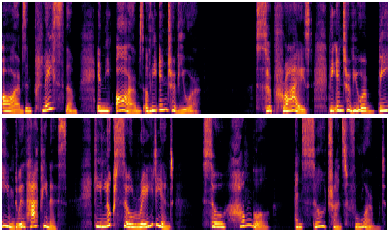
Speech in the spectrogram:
arms and placed them in the arms of the interviewer. Surprised, the interviewer beamed with happiness. He looked so radiant, so humble, and so transformed.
